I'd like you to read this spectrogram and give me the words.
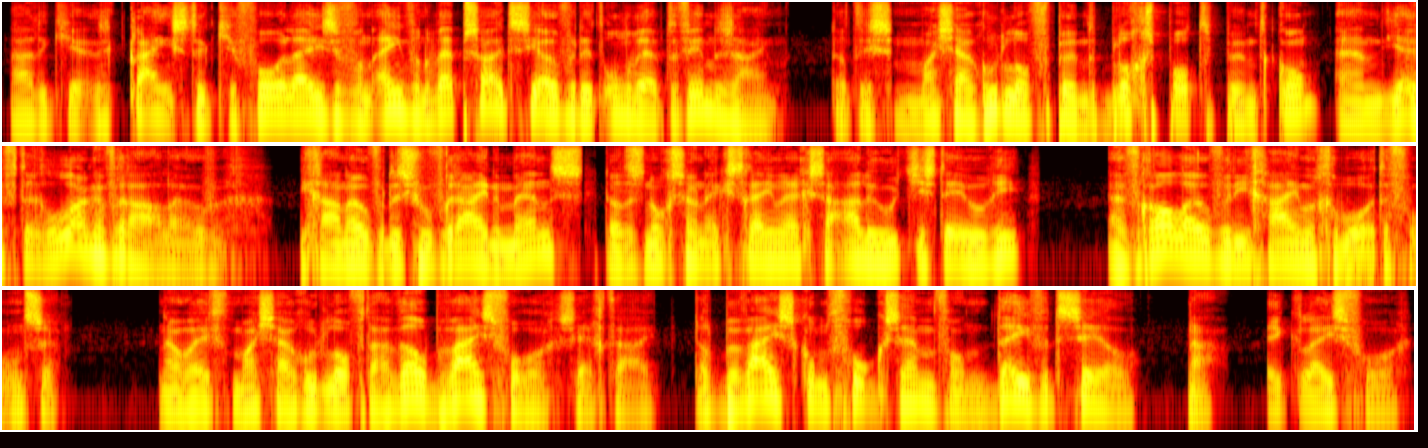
laat ik je een klein stukje voorlezen van een van de websites die over dit onderwerp te vinden zijn. Dat is masharoedlof.blogspot.com en die heeft er lange verhalen over. Die gaan over de soevereine mens, dat is nog zo'n extreemrechtse aluhoedjestheorie, en vooral over die geheime geboortefondsen. Nou heeft Masha Roedlof daar wel bewijs voor, zegt hij. Dat bewijs komt volgens hem van David Sale. Nou, ik lees voor.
